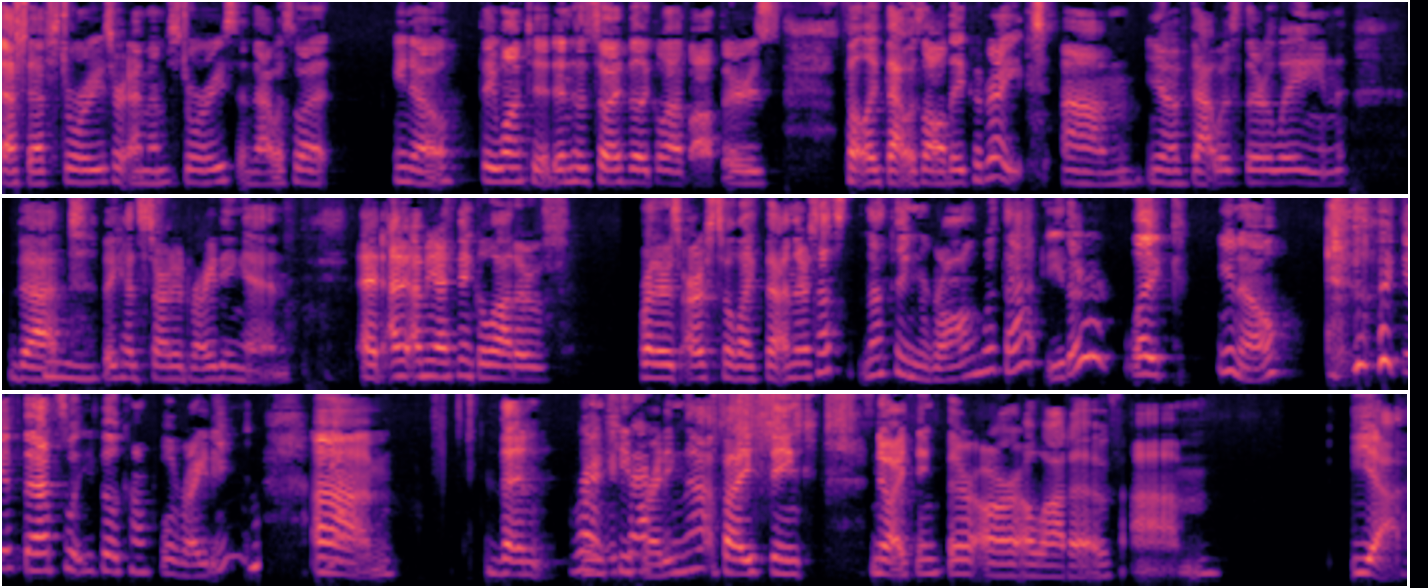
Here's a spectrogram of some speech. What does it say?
FF stories or MM stories, and that was what you know they wanted. And so I feel like a lot of authors felt like that was all they could write. Um, you know, if that was their lane that Hmm. they had started writing in. And I, I mean, I think a lot of writers are still like that, and there's not, nothing wrong with that either. Like you know, like if that's what you feel comfortable writing. Um, then, Right, keep exactly. writing that. But I think no, I think there are a lot of um, yeah,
